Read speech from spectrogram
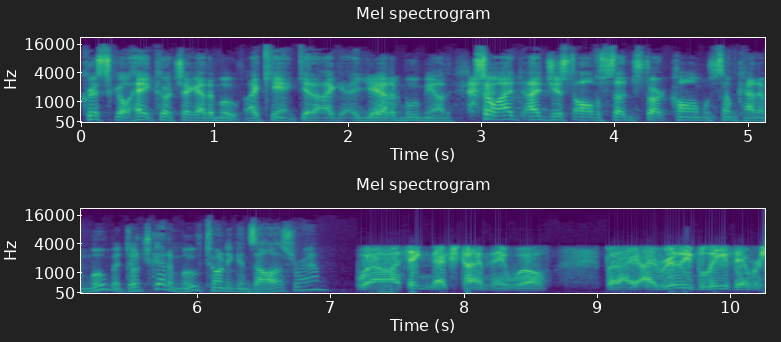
Cris would go, hey, coach, I got to move. I can't get. I, you yeah. got to move me on. So I, I just all of a sudden start calling with some kind of movement. Don't you got to move Tony Gonzalez around? Well, I think next time they will. But I, I really believe they were.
